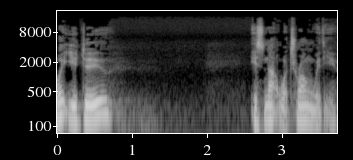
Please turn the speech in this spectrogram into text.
What you do is not what's wrong with you.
